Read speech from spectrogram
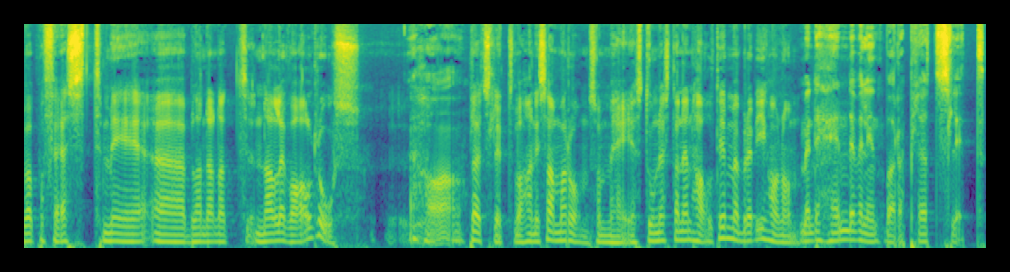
Jag var på fest med eh, bland annat Nalle Wahlroos. Jaha. Plötsligt var han i samma rum som mig. Jag stod nästan en halvtimme bredvid honom. Men det händer väl inte bara plötsligt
